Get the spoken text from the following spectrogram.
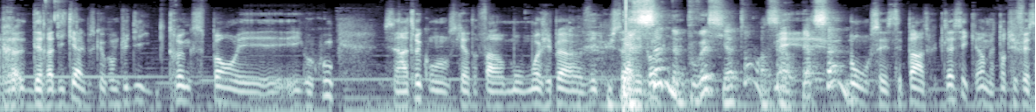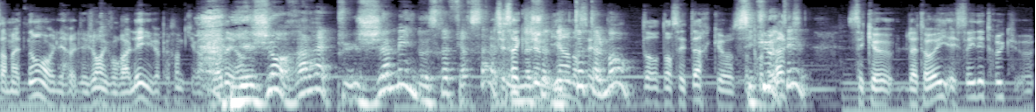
ra- des radicales. Parce que comme tu dis, Trunks, Pan et, et Goku, c'est un truc on s'y attend- Enfin, bon, moi j'ai pas vécu ça à. Personne ne pouvait s'y attendre à ça. Mais Personne. bon, c'est pas un truc classique. Hein. Maintenant, tu fais ça maintenant, les, les gens ils vont râler, il y a personne qui va regarder. Hein. Les gens râleraient plus jamais ils n'oseraient faire ça. C'est ça que j'aime bien dans totalement. Dans, dans cet arc, euh, ce C'est culotté. c'est que la Toei essaye des trucs, euh,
